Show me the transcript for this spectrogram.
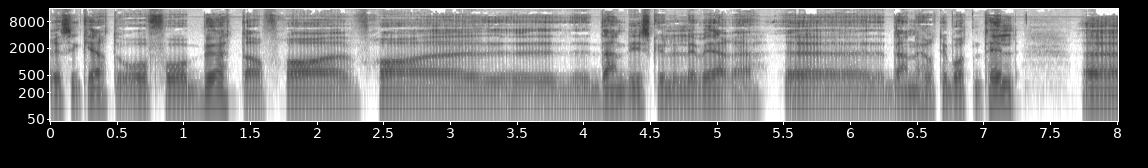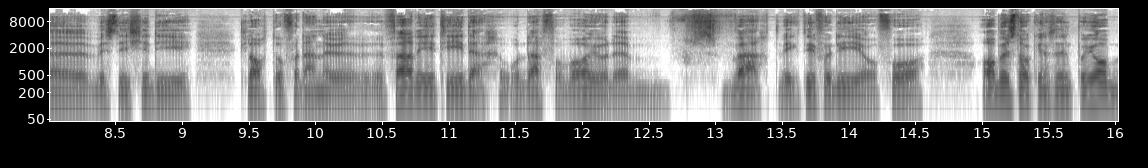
risikerte å få bøter fra, fra eh, den de skulle levere eh, denne hurtigbåten til. Eh, hvis ikke de klarte å få denne ferdig i tider. Og derfor var jo det svært viktig for de å få arbeidsstokken sin på jobb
